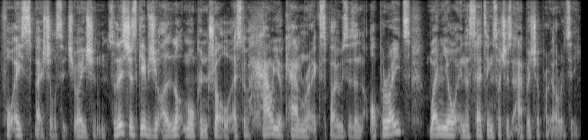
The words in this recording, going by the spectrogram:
for a special situation. So this just gives you a lot more control as to how your camera exposes and operates when you're in a setting such as aperture priority.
